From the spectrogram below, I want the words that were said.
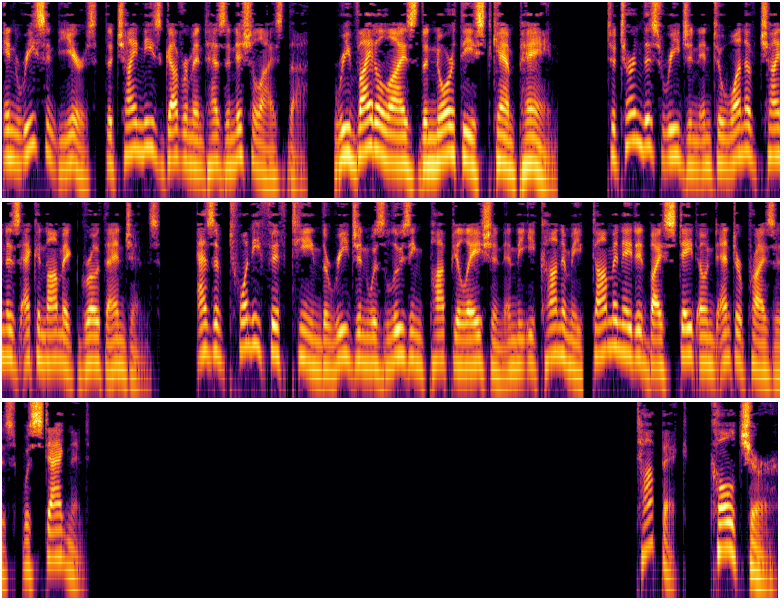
In recent years, the Chinese government has initialized the Revitalize the Northeast campaign to turn this region into one of China's economic growth engines. As of 2015 the region was losing population and the economy, dominated by state-owned enterprises, was stagnant. Culture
